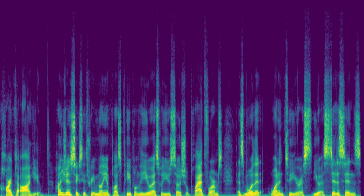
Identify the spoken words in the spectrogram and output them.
hard to argue. 163 million plus people in the U.S. will use social platforms. That's more than one in two US, U.S. citizens,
